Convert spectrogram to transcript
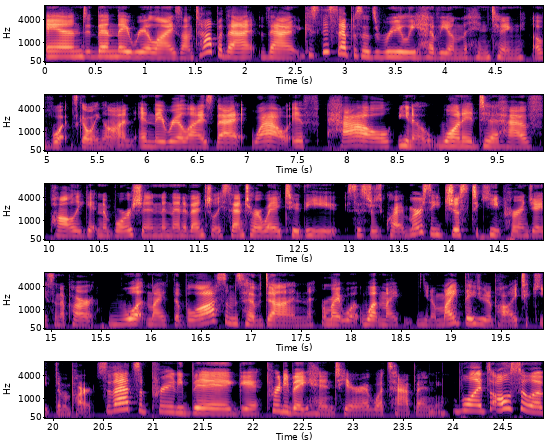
And then they realize on top of that, that, because this episode's really heavy on the hinting of what's going on. And they realize that, wow, if Hal, you know, wanted to have Polly get an abortion and then eventually sent her away to the Sisters of Quiet Mercy just to keep her and Jason apart, what might the Blossoms have done? Or might what what might you know might they do to Polly to keep them apart? So that's a pretty big pretty big hint here of what's happening. Well, it's also a,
